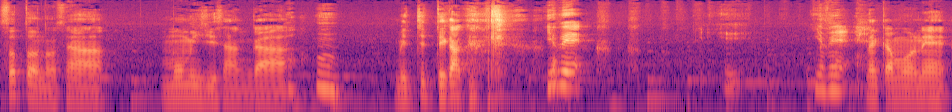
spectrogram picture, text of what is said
外のさもみじさんがあ、うん。めっちゃでかくなっやべえ。えやべなんかもうね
